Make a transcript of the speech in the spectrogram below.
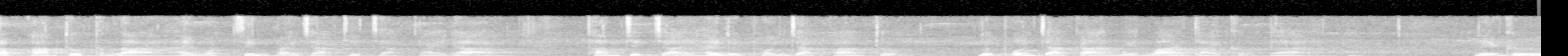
ดับความทุกข์ทั้งหลายให้หมดสิ้นไปจากจิตจากใจได้ทำจิตใจให้หลุดพ้นจากความทุกข์ หลุดพ้นจากการเวียนว่ายตายเกิดได้ นี่คือ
